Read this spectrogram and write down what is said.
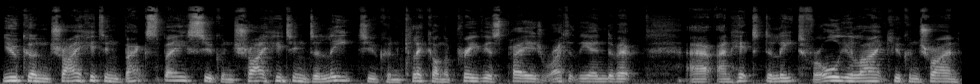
You can try hitting backspace, you can try hitting delete, you can click on the previous page right at the end of it uh, and hit delete for all you like. You can try and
